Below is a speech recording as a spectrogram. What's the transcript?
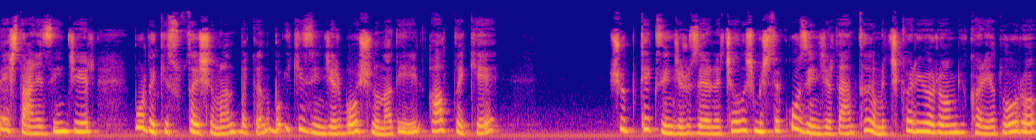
5 tane zincir. Buradaki su taşımın bakın bu iki zincir boşluğuna değil alttaki şu tek zincir üzerine çalışmıştık. O zincirden tığımı çıkarıyorum yukarıya doğru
